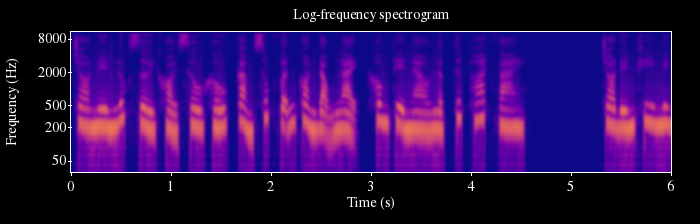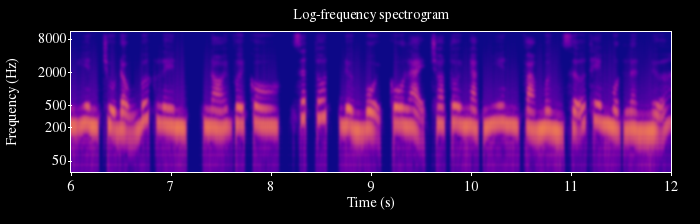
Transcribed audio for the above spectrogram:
Cho nên lúc rời khỏi sâu khấu cảm xúc vẫn còn động lại, không thể nào lập tức thoát vai. Cho đến khi Minh Hiên chủ động bước lên, nói với cô, rất tốt, đường bội cô lại cho tôi ngạc nhiên và mừng rỡ thêm một lần nữa.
